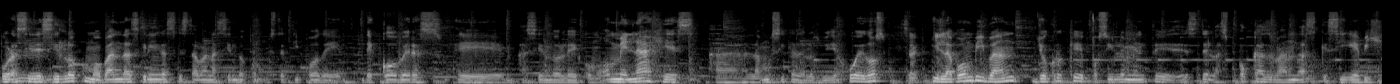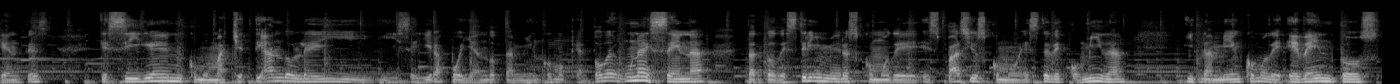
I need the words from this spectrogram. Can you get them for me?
por así Ujú. decirlo, como bandas gringas que estaban haciendo como este tipo de, de covers, eh, haciéndole como homenajes a la música de los videojuegos. Exacto. Y la Bombi Band, yo creo que posiblemente es de las pocas bandas que sigue vigentes, que siguen como macheteándole y, y seguir apoyando también como que a toda una escena, tanto de streamers como de espacios como este de comida y también como de eventos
